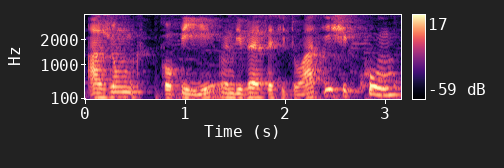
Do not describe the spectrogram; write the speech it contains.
ajung copiii în diverse situații și cum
